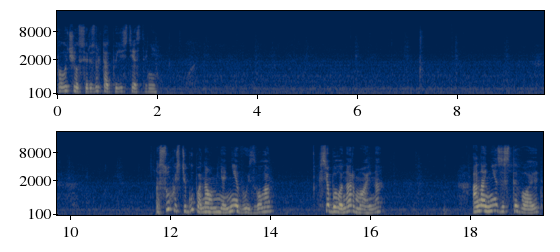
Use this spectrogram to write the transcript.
получился результат поестественней. Сухости губ она у меня не вызвала. Все было нормально. Она не застывает.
